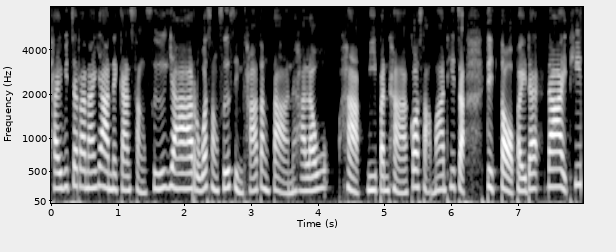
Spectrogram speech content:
ใช้วิจารณญาณในการสั่งซื้อยาหรือว่าสั่งซื้อสินค้าต่างๆนะคะ แล้วหากมีปัญหาก็สามารถที่จะติดต่อไปได้ได้ที่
